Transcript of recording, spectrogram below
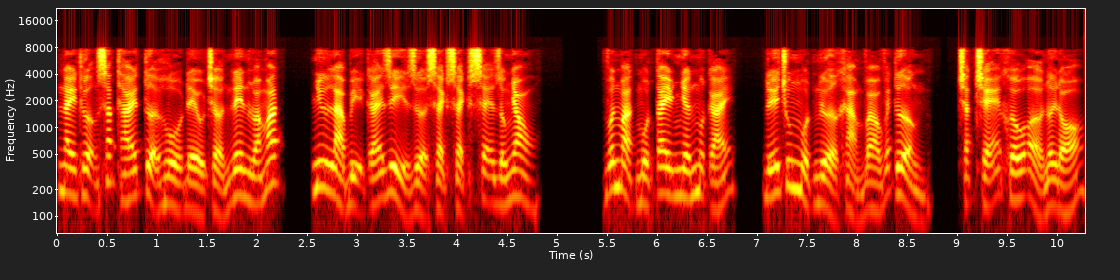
này thượng sắc thái tựa hồ đều trở nên lóa mắt, như là bị cái gì rửa sạch sạch sẽ giống nhau. Vân mặt một tay nhấn một cái, đế trung một nửa khảm vào vết tường, chặt chẽ khấu ở nơi đó.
